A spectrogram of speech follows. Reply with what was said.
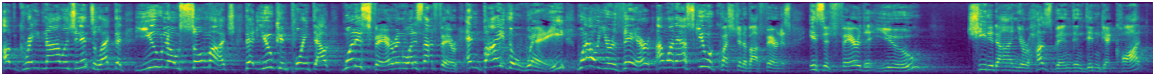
of great knowledge and intellect that you know so much that you can point out what is fair and what is not fair? And by the way, while you're there, I want to ask you a question about fairness. Is it fair that you cheated on your husband and didn't get caught?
